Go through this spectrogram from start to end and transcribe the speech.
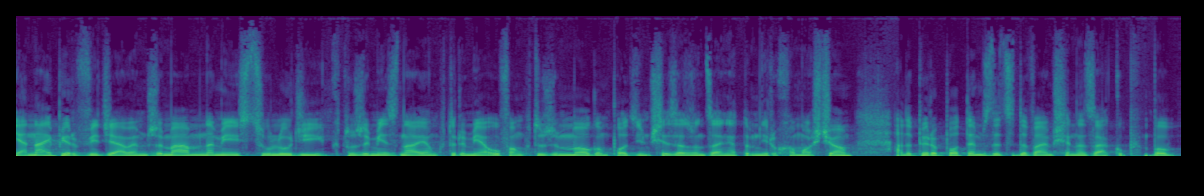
Ja najpierw wiedziałem, że mam na miejscu ludzi, którzy mnie znają, którym ja ufam, którzy mogą podjąć się zarządzania tą nieruchomością, a dopiero potem zdecydowałem się na zakup, bo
